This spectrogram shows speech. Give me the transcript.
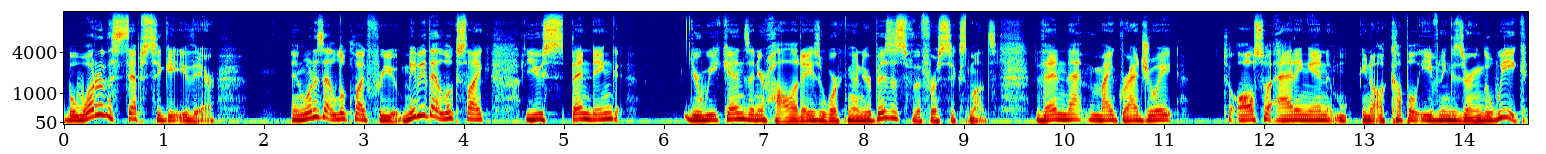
But what are the steps to get you there? And what does that look like for you? Maybe that looks like you spending your weekends and your holidays working on your business for the first six months. Then that might graduate to also adding in, you know, a couple evenings during the week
